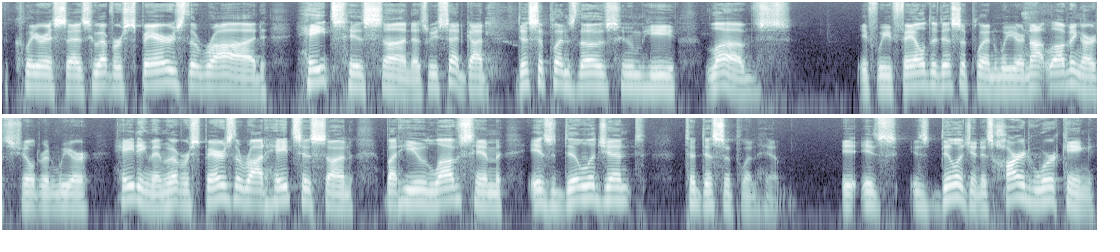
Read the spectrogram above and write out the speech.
the clearest says, Whoever spares the rod hates his son. As we said, God disciplines those whom he loves. If we fail to discipline, we are not loving our children, we are hating them. Whoever spares the rod hates his son, but he who loves him is diligent to discipline him. Is, is diligent, is hardworking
